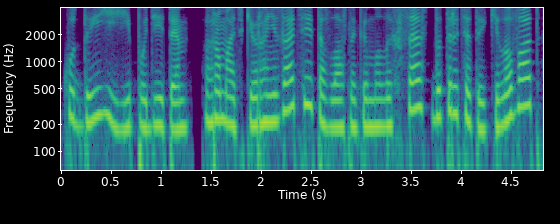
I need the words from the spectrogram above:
куди її подіти? Громадські організації та власники малих СЕС до 30 кВт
